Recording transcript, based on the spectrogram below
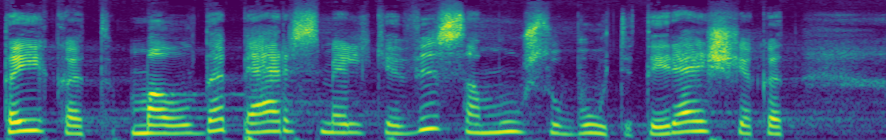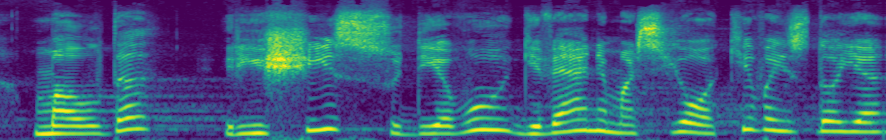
tai, kad malda persmelkia visą mūsų būti. Tai reiškia, kad malda, ryšys su Dievu, gyvenimas jo akivaizdoje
